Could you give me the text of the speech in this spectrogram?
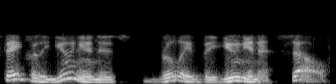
stake for the Union is really the union itself.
